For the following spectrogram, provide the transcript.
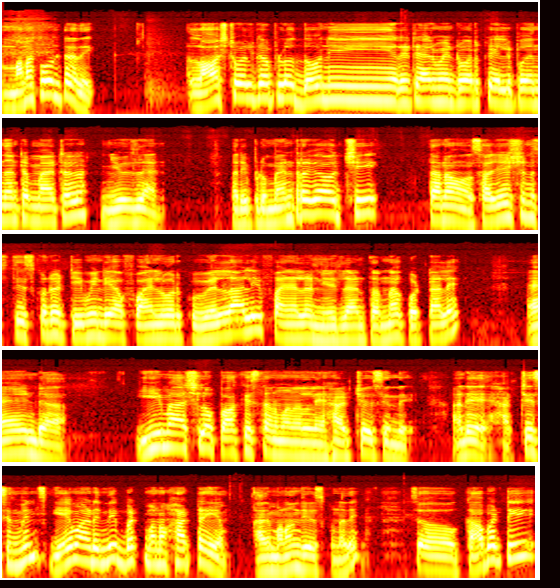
మనకు ఉంటుంది. లాస్ట్ వరల్డ్ కప్లో ధోని రిటైర్మెంట్ వరకు వెళ్ళిపోయిందంటే మ్యాటర్ న్యూజిలాండ్. మరి ఇప్పుడు మెంటర్గా వచ్చి తను సజెషన్స్ తీసుకుంటే టీమిండియా ఫైనల్ వరకు వెళ్ళాలి ఫైనల్లో న్యూజిలాండ్తో కొట్టాలి. అండ్ ఈ మ్యాచ్లో పాకిస్తాన్ మనల్ని హట్ చేసింది. అంటే హట్ చేసింది మీన్స్ గేమ్ ఆడింది బట్ మనం హట్ అయ్యాం. అది మనం చేసుకున్నది. సో కాబట్టి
